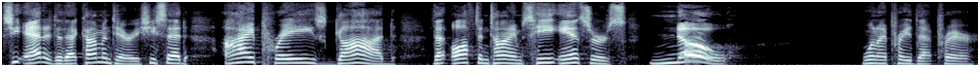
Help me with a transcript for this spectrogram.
She added to that commentary, she said, I praise God that oftentimes He answers no when I prayed that prayer.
